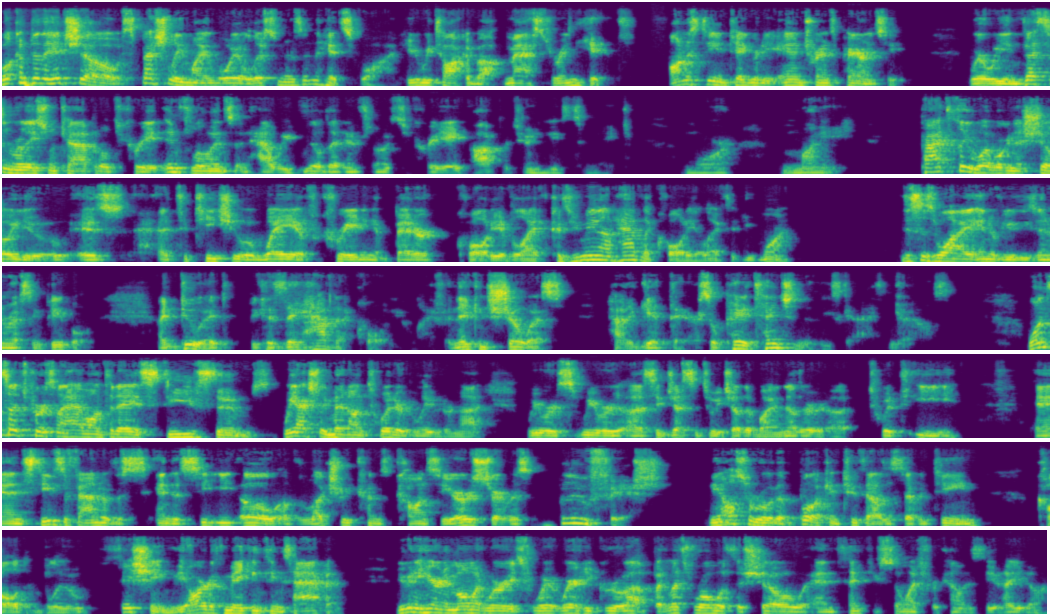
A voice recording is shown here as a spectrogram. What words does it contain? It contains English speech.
Welcome to the Hit Show, especially my loyal listeners in the Hit Squad. Here we talk about mastering hit, honesty, integrity, and transparency, where we invest in relational capital to create influence and how we wield that influence to create opportunities to make more money. Practically, what we're going to show you is uh, to teach you a way of creating a better quality of life because you may not have the quality of life that you want. This is why I interview these interesting people. I do it because they have that quality of life and they can show us how to get there. So pay attention to these guys and gals. One such person I have on today is Steve Sims. We actually met on Twitter, believe it or not. We were we were uh, suggested to each other by another uh, and Steve's the founder of the and the CEO of the luxury concierge service Bluefish. And he also wrote a book in 2017 called Blue Fishing: The Art of Making Things Happen. You're going to hear in a moment where he's where, where he grew up, but let's roll with the show. And thank you so much for coming, Steve. How you doing? Man?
